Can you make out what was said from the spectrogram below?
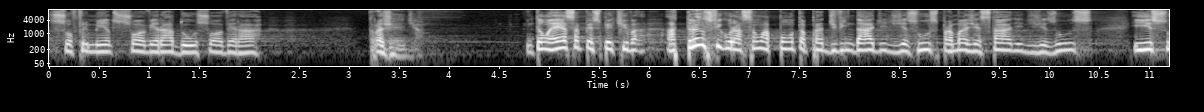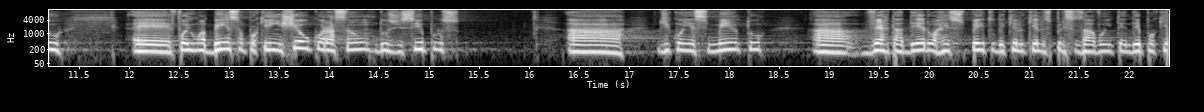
sofrimento, só haverá dor, só haverá tragédia. Então, é essa perspectiva. A transfiguração aponta para a divindade de Jesus, para a majestade de Jesus, e isso é, foi uma bênção, porque encheu o coração dos discípulos ah, de conhecimento ah, verdadeiro a respeito daquilo que eles precisavam entender, porque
